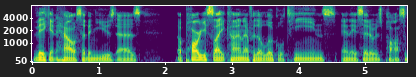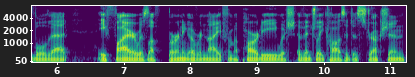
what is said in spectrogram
vacant house had been used as a party site kind of for the local teens, and they said it was possible that a fire was left burning overnight from a party, which eventually caused a destruction.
